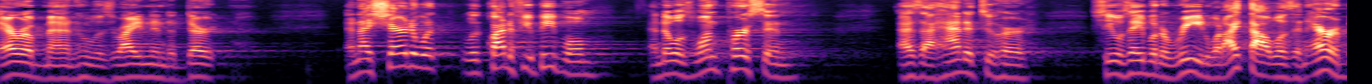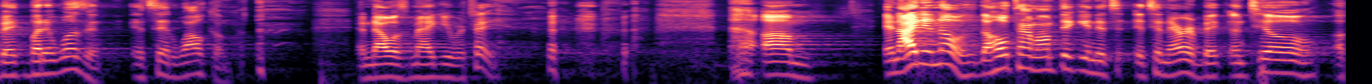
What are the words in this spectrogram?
Arab man who was writing in the dirt. And I shared it with, with quite a few people, and there was one person, as I handed to her, she was able to read what I thought was in Arabic, but it wasn't. It said, Welcome. and that was Maggie Rattay. um, and I didn't know. The whole time I'm thinking it's, it's in Arabic until a,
